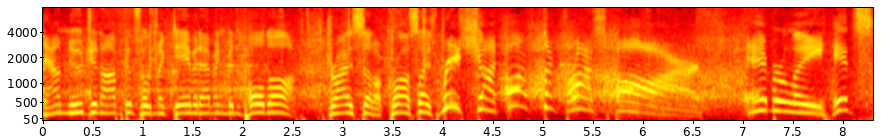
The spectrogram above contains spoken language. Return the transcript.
Now Nugent Hopkins with McDavid having been pulled off. Draisaitl cross ice. Wrist shot off the crossbar. Eberle hits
